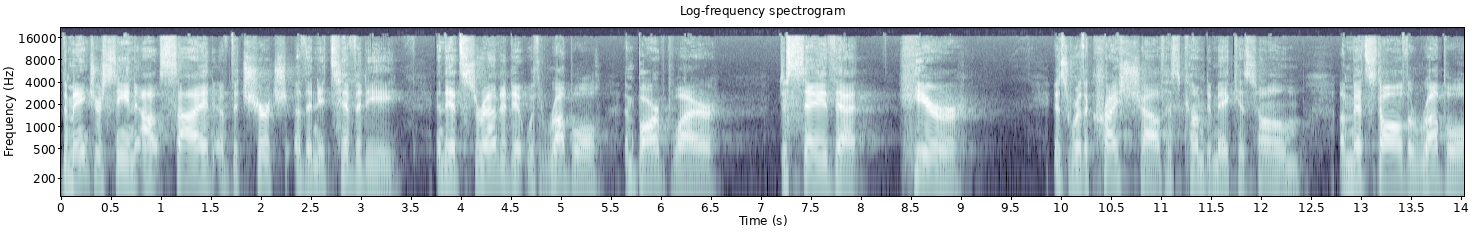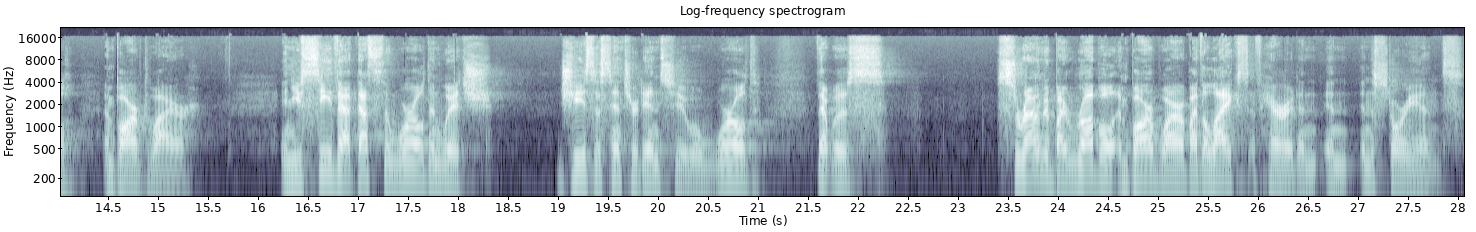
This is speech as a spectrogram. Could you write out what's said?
the manger scene outside of the Church of the Nativity, and they had surrounded it with rubble and barbed wire to say that here is where the Christ child has come to make his home amidst all the rubble and barbed wire. And you see that that's the world in which Jesus entered into, a world that was surrounded by rubble and barbed wire by the likes of Herod, and, and, and the story ends.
